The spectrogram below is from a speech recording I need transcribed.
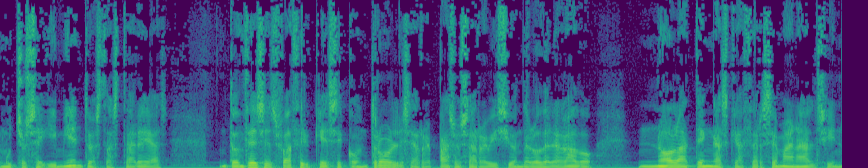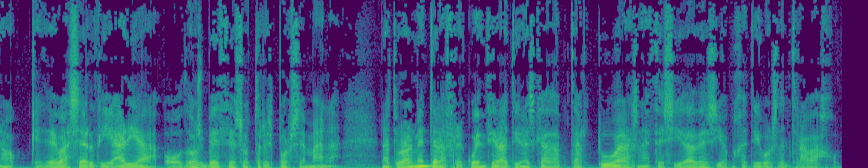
mucho seguimiento a estas tareas, entonces es fácil que ese control, ese repaso, esa revisión de lo delegado no la tengas que hacer semanal, sino que deba ser diaria o dos veces o tres por semana. Naturalmente la frecuencia la tienes que adaptar tú a las necesidades y objetivos del trabajo.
